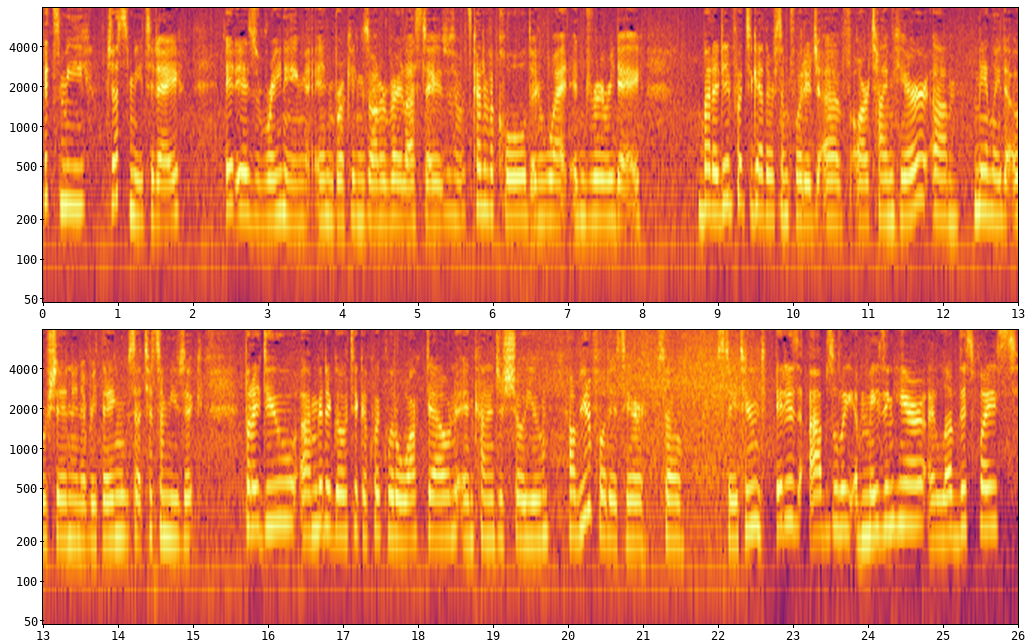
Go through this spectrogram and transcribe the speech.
it's me, just me today. It is raining in Brookings on our very last day, so it's kind of a cold and wet and dreary day. But I did put together some footage of our time here, um, mainly the ocean and everything, set to some music. But I do, I'm gonna go take a quick little walk down and kind of just show you how beautiful it is here. So stay tuned. It is absolutely amazing here. I love this place.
